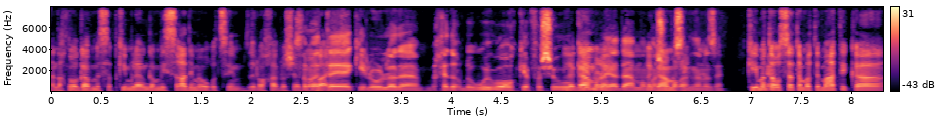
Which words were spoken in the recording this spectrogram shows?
אנחנו אגב מספקים להם גם משרד אם הם רוצים זה לא חייב לשבת זאת אומרת בבית. אה, כאילו לא יודע חדר בווי וורק איפשהו לגמרי, כאילו לידם או משהו לגמרי. בסגנון הזה. כי אם כן. אתה עושה את המתמטיקה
